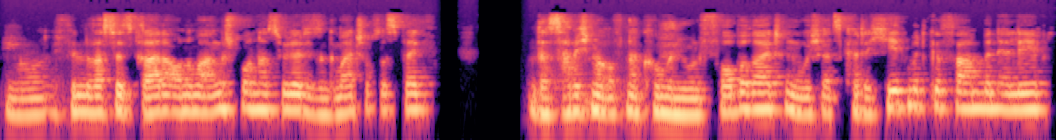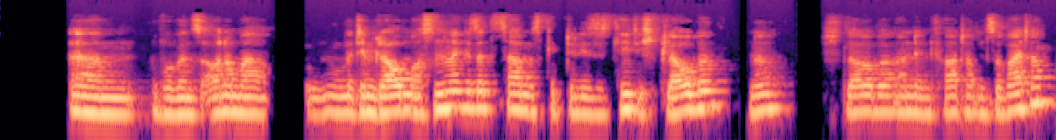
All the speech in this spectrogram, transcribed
Ja, ich finde, was du jetzt gerade auch nochmal angesprochen hast, wieder diesen Gemeinschaftsaspekt, das habe ich mal auf einer Kommunionvorbereitung, wo ich als Katechet mitgefahren bin, erlebt, ähm, wo wir uns auch nochmal mit dem Glauben auseinandergesetzt haben. Es gibt ja dieses Lied, ich glaube, ne? Ich glaube an den Vater und so weiter.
